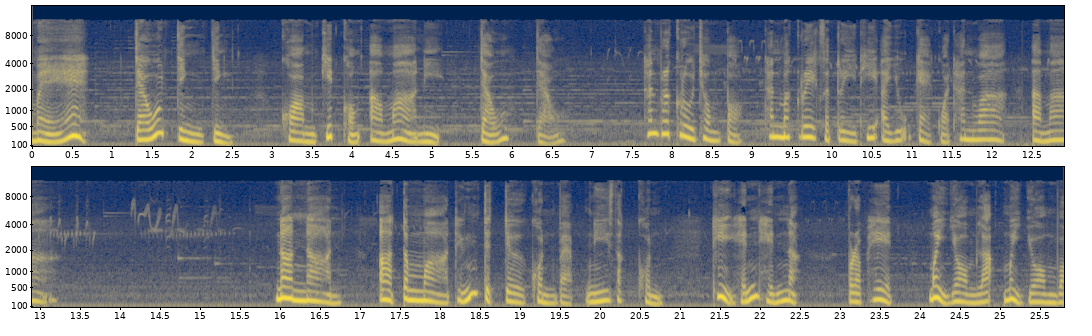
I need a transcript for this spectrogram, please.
แหม เจ้าจริงๆ ความคิดของอาม่านี่ เจ้าเจ้าท่านพระครูชมปอกท่านมักเรียกสตรีที่อายุแก่กว่าท่านว่า อาม่า นานๆ อาตมาถึงจะเจอคนแบบนี้สักคน ที่เห็นเห็นน่ะ ประเภทไม่ยอมละไม่ยอมว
